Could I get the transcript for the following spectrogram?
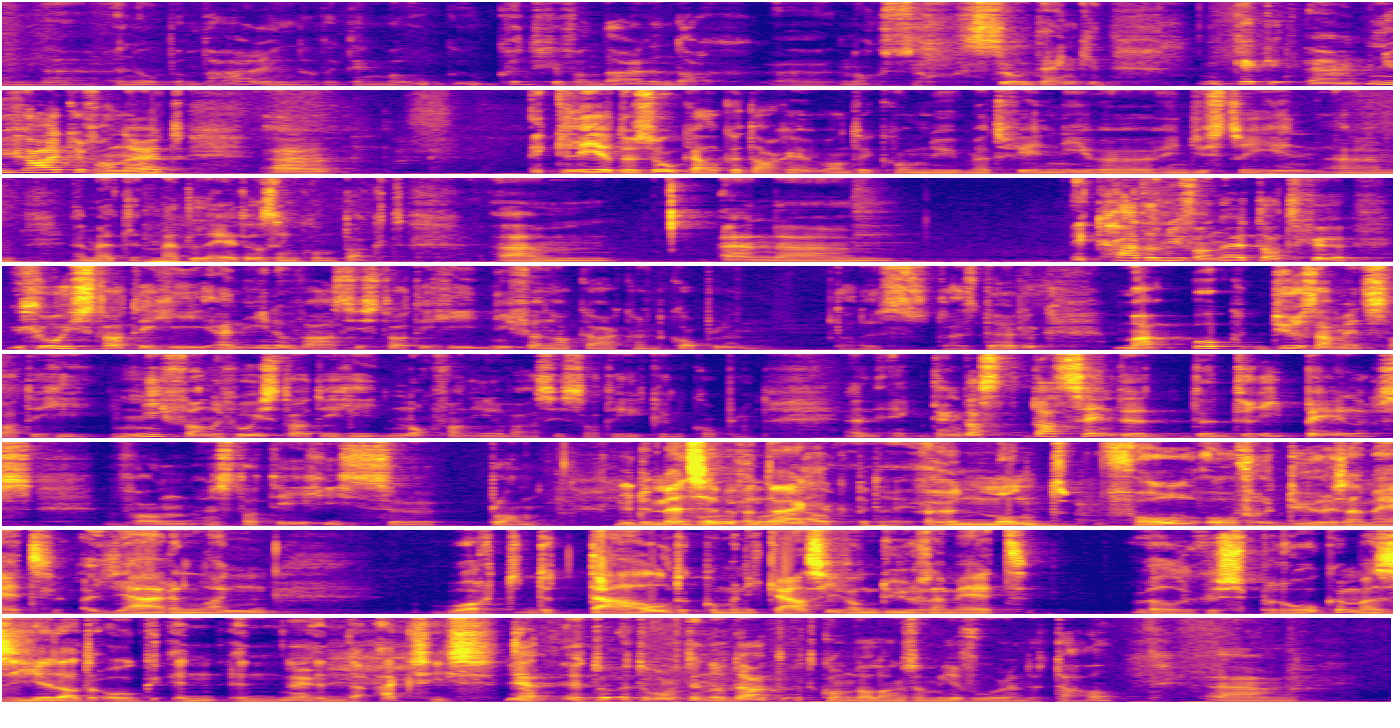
een, eh, een openbaring, dat ik denk, maar hoe, hoe kun je vandaag de dag eh, nog zo, zo denken? Kijk, ehm, nu ga ik ervan uit, eh, ik leer dus ook elke dag, hè, want ik kom nu met veel nieuwe industrieën ehm, en met, met leiders in contact. Ehm, en ik ga er nu vanuit dat je groeistrategie en innovatiestrategie niet van elkaar kunt koppelen. Dat is, dat is duidelijk. Maar ook duurzaamheidsstrategie. Niet van groeistrategie, nog van innovatiestrategie kunnen koppelen. En ik denk dat dat zijn de, de drie pijlers van een strategisch uh, plan. Nu, de mensen hebben vandaag hun mond vol over duurzaamheid. Jarenlang wordt de taal, de communicatie van duurzaamheid wel gesproken, maar zie je dat ook in, in, in de acties? Ja, het, het, wordt inderdaad, het komt al langzaam meer voor in de taal. Um,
